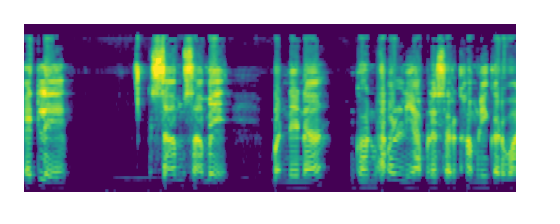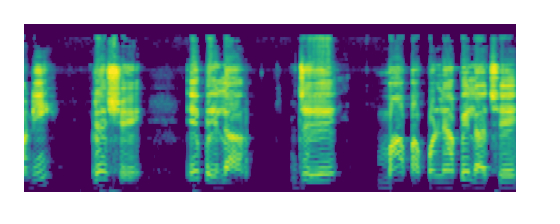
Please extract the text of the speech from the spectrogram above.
એટલે સામ સામે બંનેના ઘનફળની આપણે સરખામણી કરવાની રહેશે. એ પહેલાં જે માપ આપણને આપેલા છે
